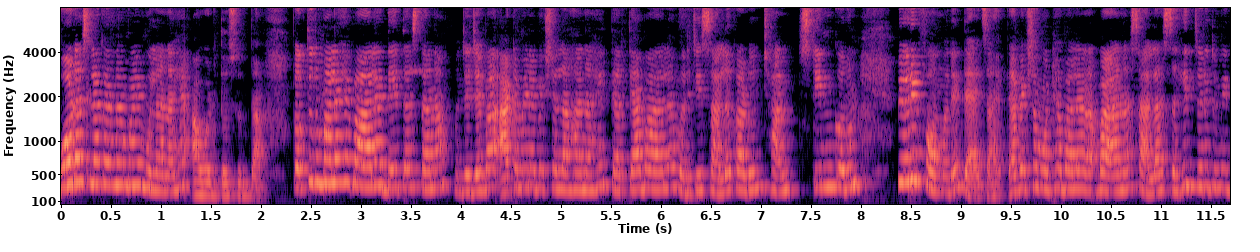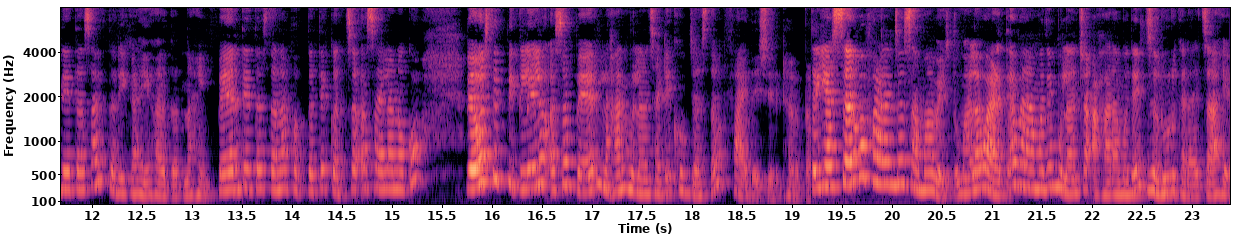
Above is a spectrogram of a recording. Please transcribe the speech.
गोड असल्या कारणामुळे मुलांना हे आवडतं सुद्धा. फक्त तुम्हाला हे बाळाला देत असताना म्हणजे जे बाळ आठ महिन्यापेक्षा लहान आहे तर त्या बाळाला वरची सालं काढून छान स्टीम करून प्युरी फॉर्ममध्ये द्यायचं आहे. त्यापेक्षा मोठ्या बाळा बाळांना सालासहित जरी तुम्ही देत असाल तरी काही हरकत नाही. पेर देत असताना फक्त ते कच्चं असायला नको. व्यवस्थित पिकलेलं असं पेर लहान मुलांसाठी खूप जास्त फायदेशीर ठरतं. तर या सर्व फळांचा समावेश तुम्हाला वाढत्या वयामध्ये मुलांच्या आहारामध्ये जरूर करायचा आहे.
